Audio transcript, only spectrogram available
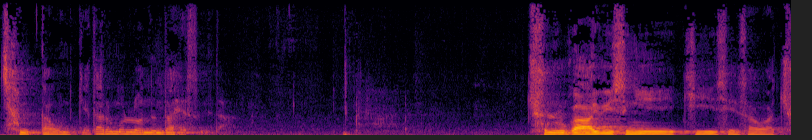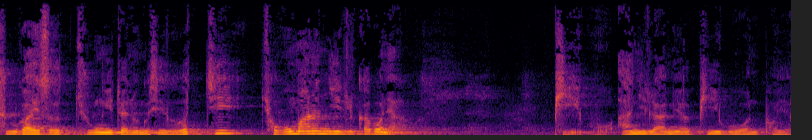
참다운 깨달음을 얻는다 했습니다. 출가 위승이 기세사와 출가해서 중이 되는 것이 어찌 조그마한 일일까 보냐. 비구 아니라며 비구원포여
